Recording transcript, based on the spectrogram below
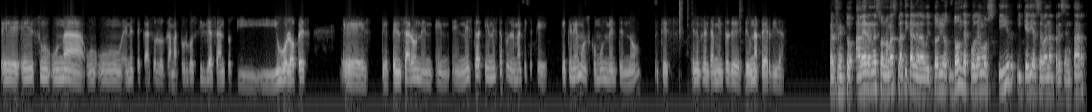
eh, es una, en este caso los dramaturgos Silvia Santos y, Hugo López este, pensaron en, en, esta en esta problemática que, que tenemos comúnmente, ¿no? Que es el enfrentamiento de, de una pérdida. Perfecto. A ver, Ernesto, nomás platícale al auditorio dónde podemos ir y qué día se van a presentar,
